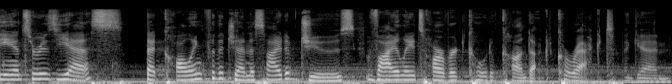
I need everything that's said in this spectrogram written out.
The answer is yes, that calling for the genocide of Jews violates Harvard Code of Conduct. Correct. Again,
